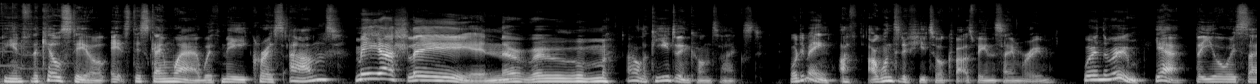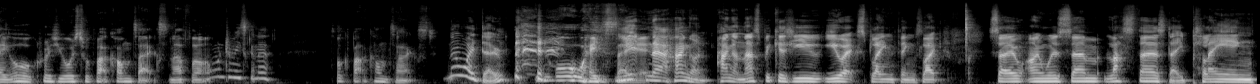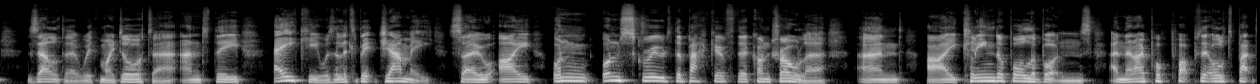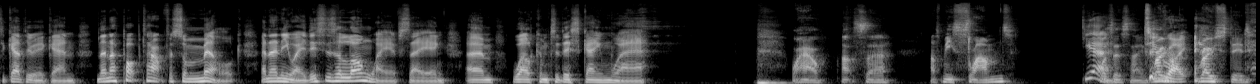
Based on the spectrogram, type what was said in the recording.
Swooping in for the kill steal, it's this game where with me, Chris, and Me, Ashley, in the room. oh look, are you doing context? What do you mean? I, I wondered if you talk about us being in the same room. We're in the room. Yeah, but you always say, "Oh, Chris, you always talk about context," and I thought, I wonder if he's gonna talk about context. No, I don't. You always say You- it. no, hang on, hang on. That's because you you explain things like. So I was um, last Thursday playing Zelda with my daughter, and the A key was a little bit jammy. So I un- unscrewed the back of the controller and I cleaned up all the buttons, and then I pop- popped it all back together again. then I popped out for some milk. And anyway, this is a long way of saying, um, "Welcome to this game where." Wow, that's uh, that's me slammed. Yeah, What does it say? too right. Roasted.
